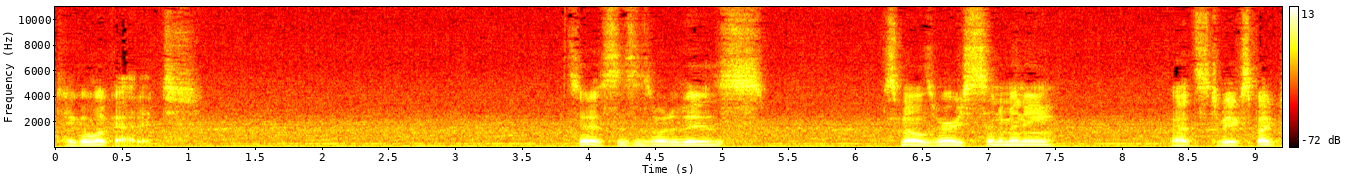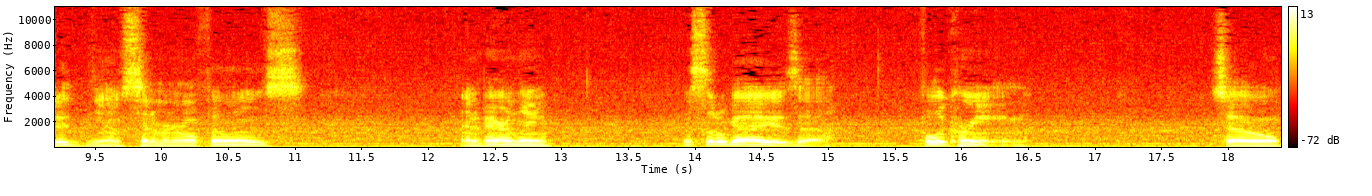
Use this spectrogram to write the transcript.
take a look at it. So yes, this is what it is. Smells very cinnamony. That's to be expected, you know, cinnamon roll Fillows. And apparently, this little guy is uh, full of cream. So,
